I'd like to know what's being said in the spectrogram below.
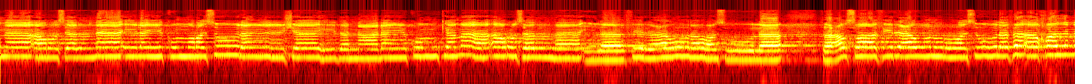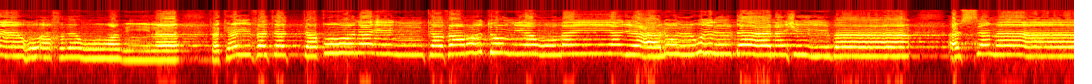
إنا أرسلنا إليكم رسولا شاهدا عليكم كما أرسلنا إلى فرعون رسولا فعصى فرعون الرسول فأخذناه أخذا وبيلا فكيف تتقون إن كفرتم يوما يجعل الولدان شيبا السماء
